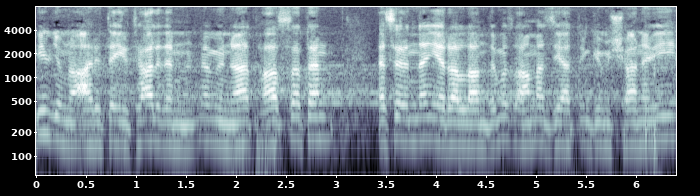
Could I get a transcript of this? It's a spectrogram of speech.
bir cümle ahirete irtihal eden müminat hasaten eserinden yararlandığımız Ahmet Ziyaettin Gümüşhanevi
